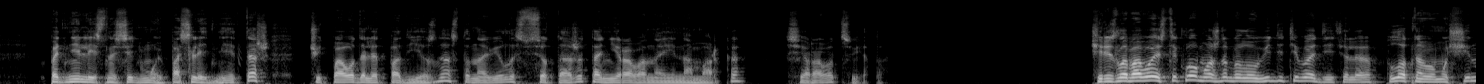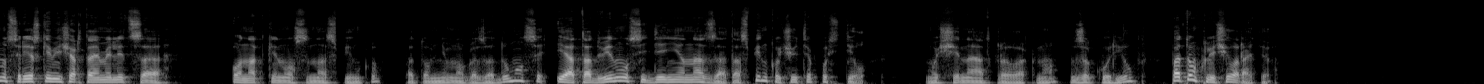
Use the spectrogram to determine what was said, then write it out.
поднялись на седьмой, последний этаж, чуть поодаль от подъезда остановилась все та же тонированная иномарка — серого цвета. Через лобовое стекло можно было увидеть и водителя, плотного мужчину с резкими чертами лица. Он откинулся на спинку, потом немного задумался и отодвинул сиденье назад, а спинку чуть опустил. Мужчина открыл окно, закурил, потом включил радио.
